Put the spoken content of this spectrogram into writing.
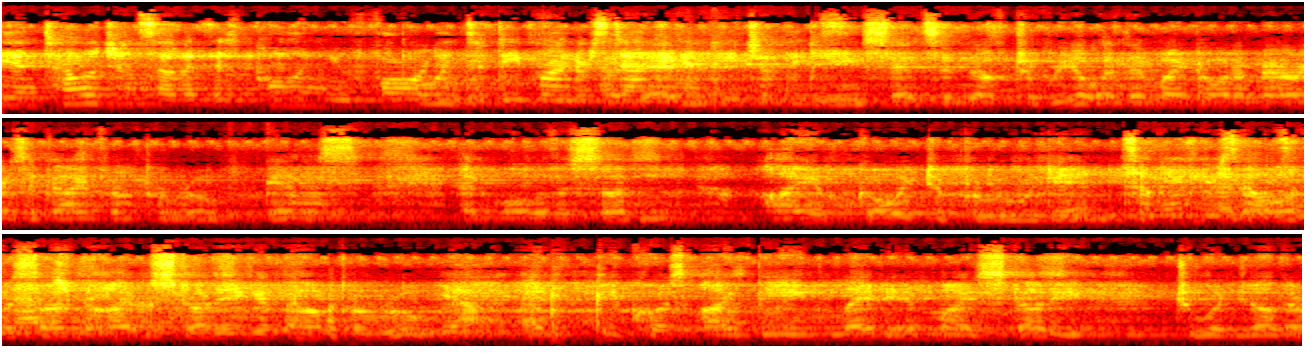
the intelligence of it is pulling you forward Pulling into me. deeper And understanding in each of these. Being sense enough to real, and then my daughter marries a guy from Peru, Dennis, and all of a sudden I am going to Peru again. So maybe your and all of a sudden. I'm studying about Peru. Yeah. And because I'm being led in my study to another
